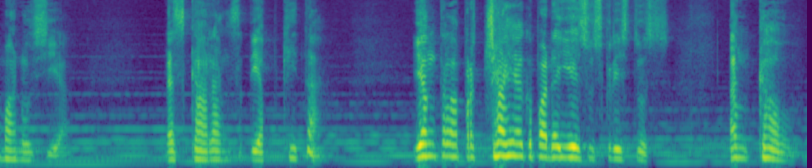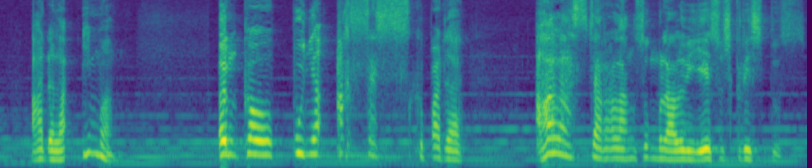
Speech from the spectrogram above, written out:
manusia. Dan sekarang setiap kita yang telah percaya kepada Yesus Kristus, engkau adalah imam. Engkau punya akses kepada Allah secara langsung melalui Yesus Kristus.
